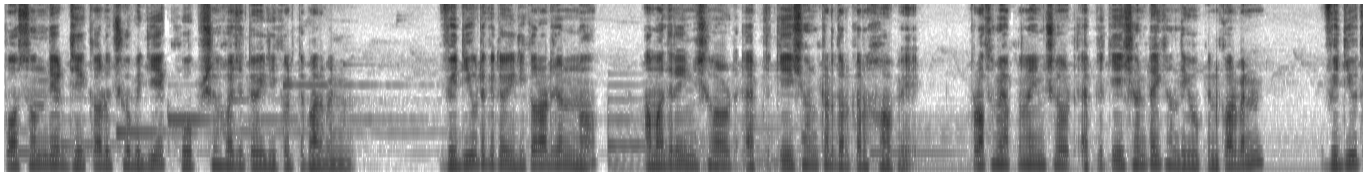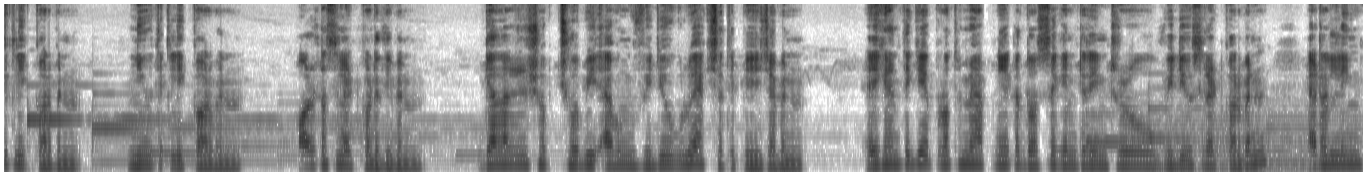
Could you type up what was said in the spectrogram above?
পছন্দের যে কারও ছবি দিয়ে খুব সহজে তৈরি করতে পারবেন। ভিডিওটাকে তৈরি করার জন্য আমাদের ইনশর্ট অ্যাপ্লিকেশনটার দরকার হবে। প্রথমে আপনারা ইনশর্ট অ্যাপ্লিকেশনটা এখান থেকে ওপেন করবেন। ভিডিওতে ক্লিক করবেন। নিউতে ক্লিক করবেন। অলটা সিলেক্ট করে দিবেন। গ্যালারির সব ছবি এবং ভিডিওগুলো একসাথে পেয়ে যাবেন। এইখান থেকে প্রথমে আপনি একটা দশ সেকেন্ডের ইন্ট্রো ভিডিও সিলেক্ট করবেন। এটার লিঙ্ক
